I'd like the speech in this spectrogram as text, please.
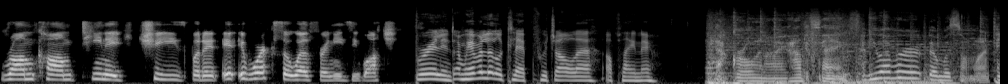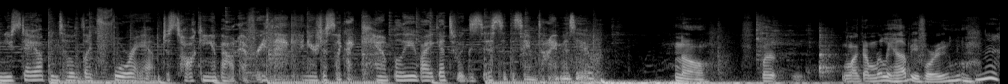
rom com teenage cheese, but it, it, it works so well for an easy watch. Brilliant. And we have a little clip which I'll uh, I'll play now. That girl and I had a thing. Have you ever been with someone and you stay up until like 4 a.m. just talking about everything and you're just like, I can't believe I get to exist at the same time as you? No, but like I'm really happy for you.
